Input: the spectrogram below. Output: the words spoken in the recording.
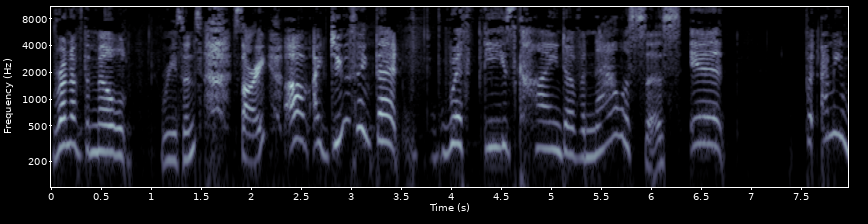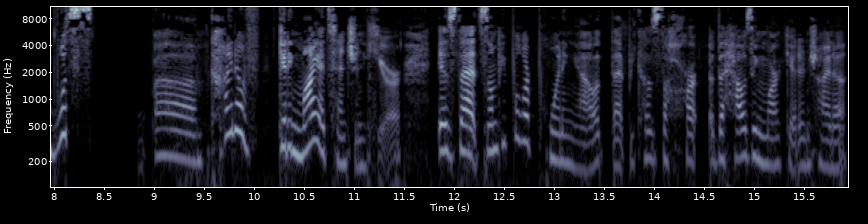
run of the mill reasons. Sorry. Um, I do think that with these kind of analysis, it, but I mean, what's, uh, kind of getting my attention here is that some people are pointing out that because the har- the housing market in China,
